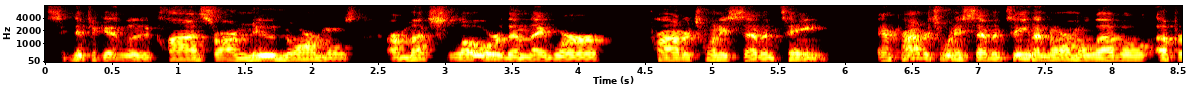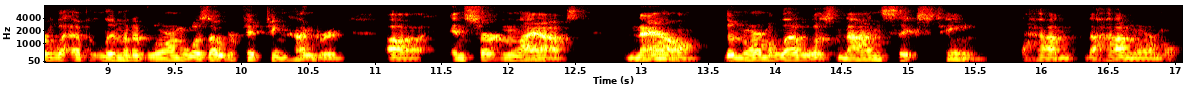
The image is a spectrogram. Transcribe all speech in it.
significantly declined. So our new normals are much lower than they were prior to 2017. And prior to 2017, a normal level, upper, upper limit of normal was over 1500 uh, in certain labs. Now the normal level is 916, the high, the high normal.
